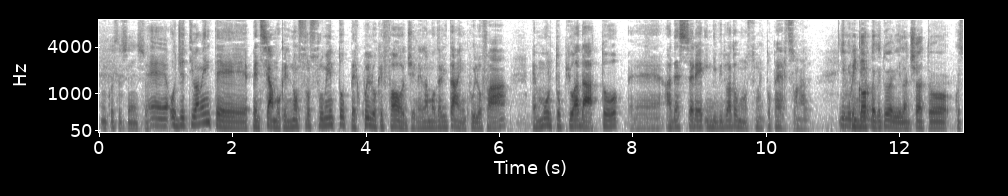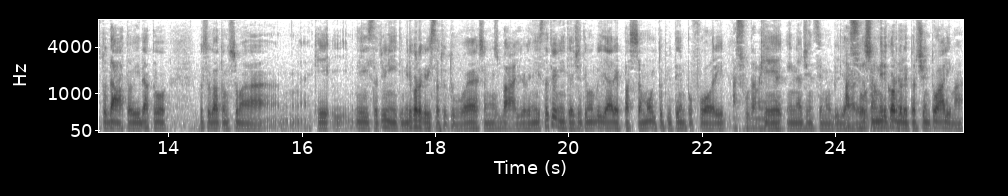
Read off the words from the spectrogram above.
In questo senso. Eh, oggettivamente pensiamo che il nostro strumento, per quello che fa oggi, nella modalità in cui lo fa, è molto più adatto eh, ad essere individuato come uno strumento personal. Io e mi quindi... ricordo che tu avevi lanciato questo dato, avevi dato questo dato insomma, che negli Stati Uniti, mi ricordo che eri stato tu, eh, se non sbaglio, che negli Stati Uniti l'agente immobiliare passa molto più tempo fuori che in agenzia immobiliare. Adesso non mi ricordo le percentuali, ma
